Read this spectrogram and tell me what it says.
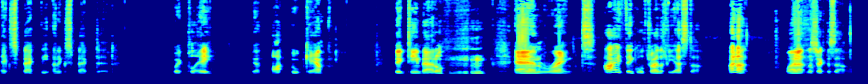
Expect the unexpected. Quick play. We have Bot Boot Camp. Big team battle. and ranked. I think we'll try the Fiesta. Why not? Why not? Let's check this out.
